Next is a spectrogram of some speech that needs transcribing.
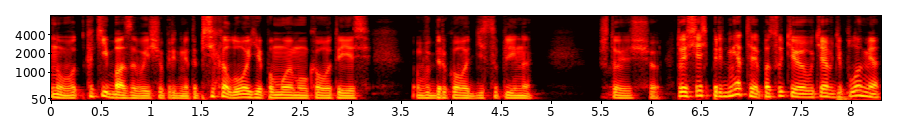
ну вот какие базовые еще предметы? Психология, по-моему, у кого-то есть выбирковая дисциплина. Что еще? То есть есть предметы, по сути, у тебя в дипломе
